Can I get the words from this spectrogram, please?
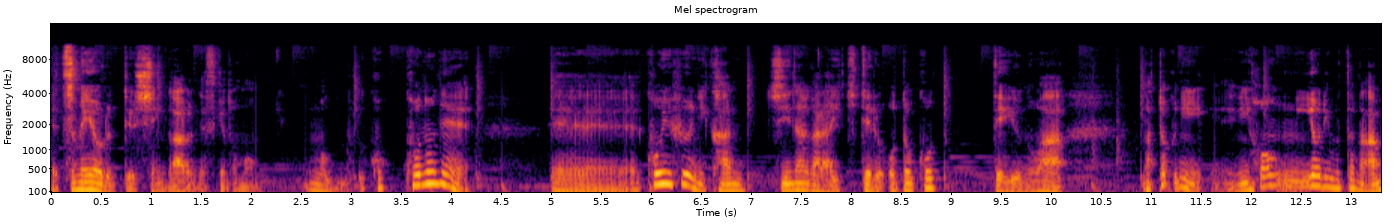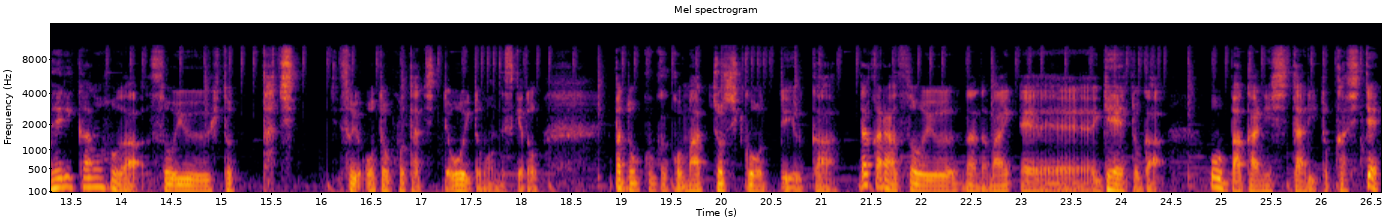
詰め寄るっていうシーンがあるんですけども、もう、こ、このね、えー、こういう風に感じながら生きてる男っていうのは、まあ、特に日本よりも多分アメリカの方がそういう人たち、そういう男たちって多いと思うんですけど、やっぱどこかこうマッチョ思考っていうか、だからそういう、なんだ、えー、ゲイとかをバカにしたりとかして、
